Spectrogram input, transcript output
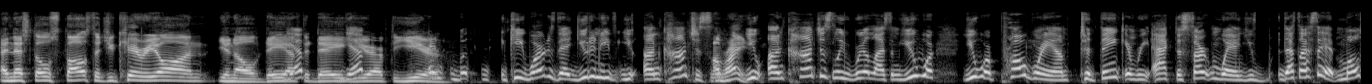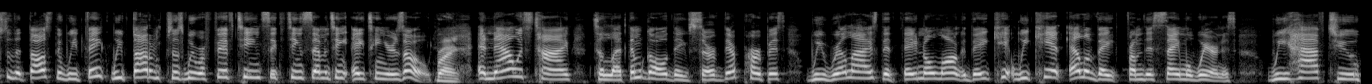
and that's those thoughts that you carry on, you know, day Yep, after day, yep. year after year. And, but key word is that you didn't even you unconsciously. Oh, right. You unconsciously realized them. You were you were programmed to think and react a certain way. And you that's what I said. Most of the thoughts that we think, we've thought them since we were 15, 16, 17, 18 years old. Right. And now it's time to let them go. They've served their purpose. We realize that they no longer they can't we can't elevate from this same awareness. We have to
